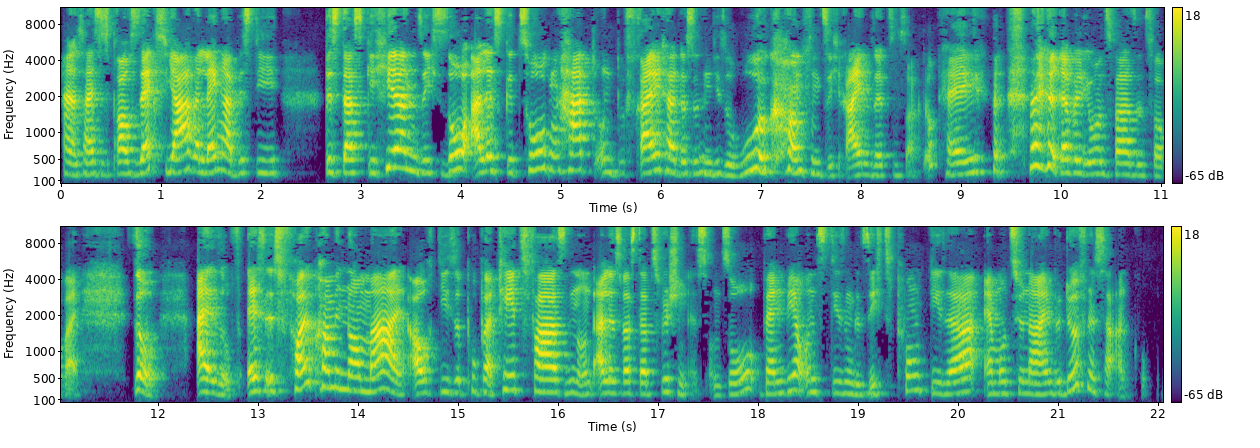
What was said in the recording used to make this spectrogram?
Das heißt, es braucht sechs Jahre länger, bis die, bis das Gehirn sich so alles gezogen hat und befreit hat, dass es in diese Ruhe kommt und sich reinsetzt und sagt, okay, meine Rebellionsphase ist vorbei. So. Also, es ist vollkommen normal, auch diese Pubertätsphasen und alles, was dazwischen ist und so, wenn wir uns diesen Gesichtspunkt dieser emotionalen Bedürfnisse angucken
